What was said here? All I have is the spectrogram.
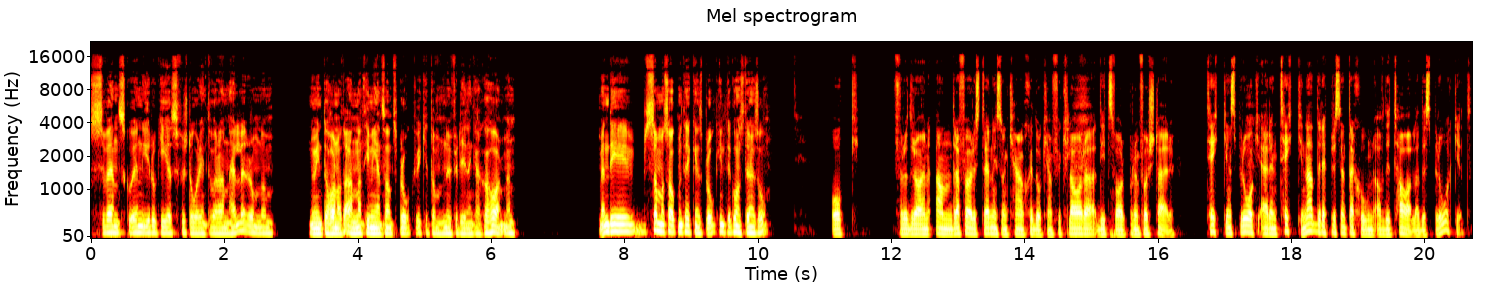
svensk och en irokes förstår inte varann heller om de nu inte har något annat gemensamt språk, vilket de nu för tiden kanske har. Men, men det är samma sak med teckenspråk, inte konstigare än så. Och för att dra en andra föreställning som kanske då kan förklara ditt svar på den första här. Teckenspråk är en tecknad representation av det talade språket.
